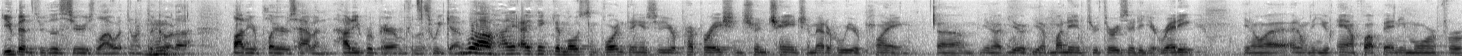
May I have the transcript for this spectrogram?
You've been through this series a lot with North Dakota. A lot of your players haven't. How do you prepare them for this weekend? Well, I, I think the most important thing is that your preparation shouldn't change no matter who you're playing. Um, you know, if you, you have Monday through Thursday to get ready. You know, I, I don't think you amp up anymore for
